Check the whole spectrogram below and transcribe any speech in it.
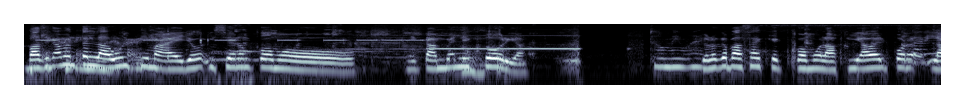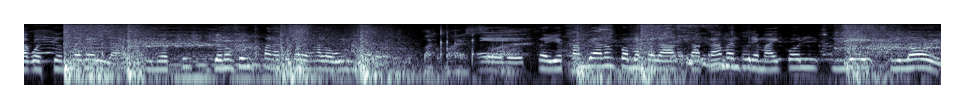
Básicamente en la última ellos hicieron como un cambio en la historia. Yo lo que pasa es que como la fui a ver por la cuestión de verla, y no estoy- yo no soy fanático de Halloween, eh, pero ellos cambiaron como que la, la trama entre Michael y, y Laurie.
